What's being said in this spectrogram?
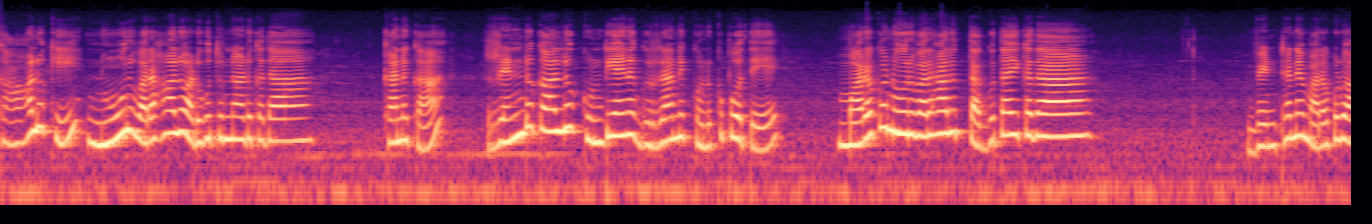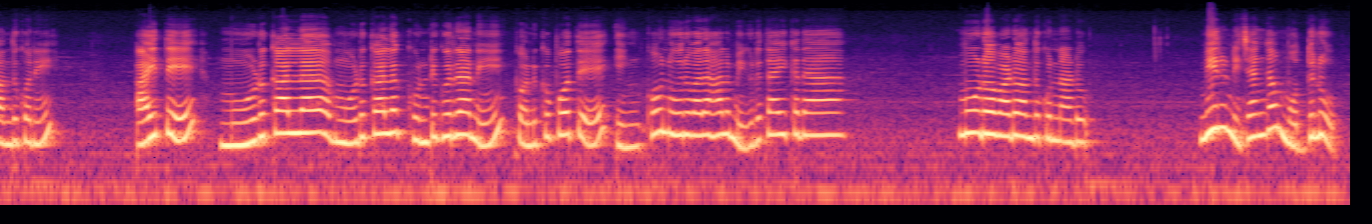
కాలుకి నూరు వరహాలు అడుగుతున్నాడు కదా. కనుక రెండు కాళ్ళు కుంటి అయిన గుర్రాన్ని కొనుక్కుపోతే మరొక నూరు వరహాలు తగ్గుతాయి కదా. వెంటనే మరొకడు అందుకొని అయితే మూడు కాళ్ళ మూడు కాళ్ళ కుంటి గుర్రాన్ని కొనుక్కుపోతే ఇంకో నూరు వరహాలు మిగులుతాయి కదా. మూడోవాడు అందుకున్నాడు. మీరు నిజంగా మొద్దులు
